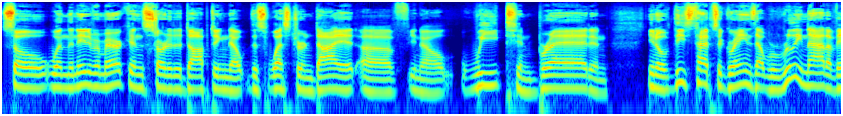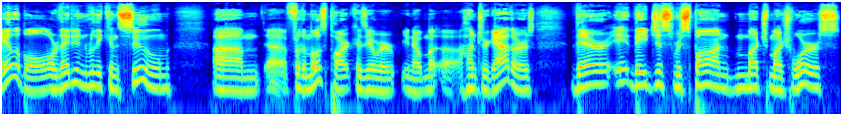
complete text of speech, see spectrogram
So when the Native Americans started adopting that this Western diet of you know wheat and bread and you know these types of grains that were really not available or they didn't really consume um, uh, for the most part because they were you know uh, hunter gatherers, they they just respond much much worse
